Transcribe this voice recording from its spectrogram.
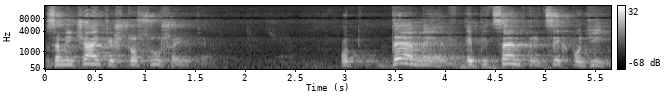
замічайте, що слушаєте. От де ми в епіцентрі цих подій?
